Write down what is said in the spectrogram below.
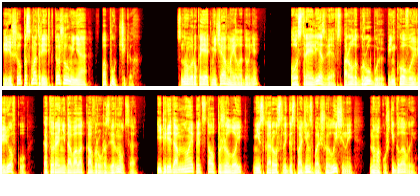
и решил посмотреть, кто же у меня в попутчиках. Снова рукоять меча в моей ладони. Острое лезвие вспороло грубую пеньковую веревку, которая не давала ковру развернуться. И передо мной предстал пожилой, низкорослый господин с большой лысиной на макушке головы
